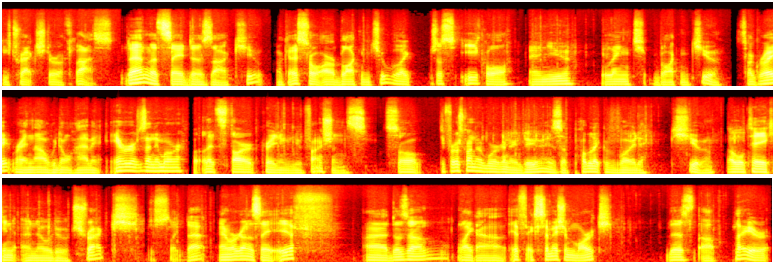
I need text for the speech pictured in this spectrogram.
the track scheduler class. Then let's say this dot queue. Okay, so our blocking queue will like just equal a new linked blocking queue. So great, right now we don't have any errors anymore, but let's start creating new functions. So the first one that we're going to do is a public void queue. I will take in an audio track, just like that. And we're going to say if uh, doesn't, like uh, if exclamation mark, this uh, player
